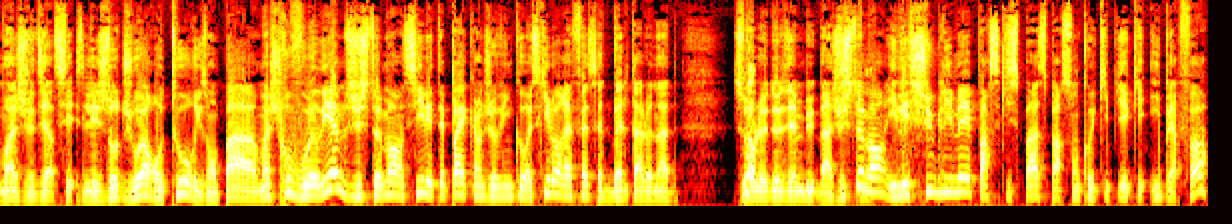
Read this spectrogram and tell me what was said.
moi, je veux dire, c'est, les autres joueurs autour, ils ont pas, moi, je trouve Williams, justement, s'il était pas avec un Jovinko, est-ce qu'il aurait fait cette belle talonnade? Sur Non. le deuxième but, bah justement, il est sublimé par ce qui se passe, par son coéquipier qui est hyper fort,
